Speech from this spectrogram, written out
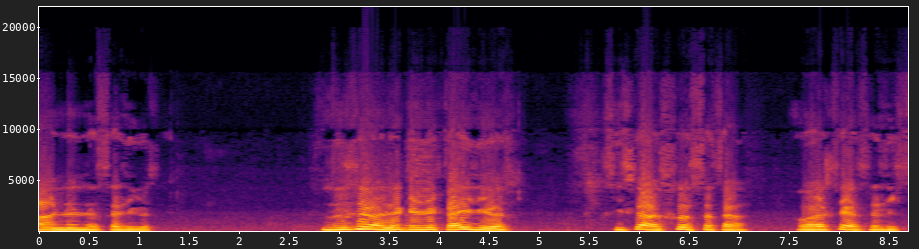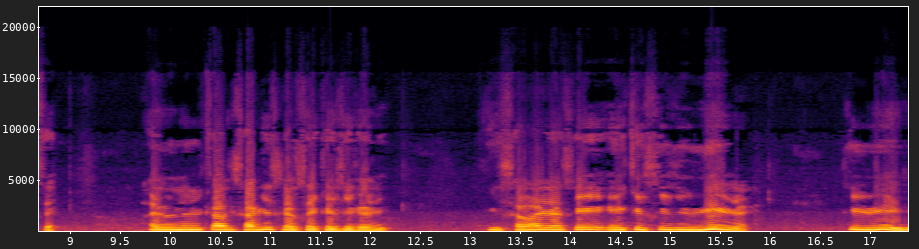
हा आनंदाचा दिवस दुसरं म्हणजे गेले काही दिवस तिचा अस्वस्थता वाढते असं दिसतं आणि म्हणून मी काल सांगितलं होतं एका ठिकाणी की समाजाची एकीची जी वीण आहे. ती वीण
